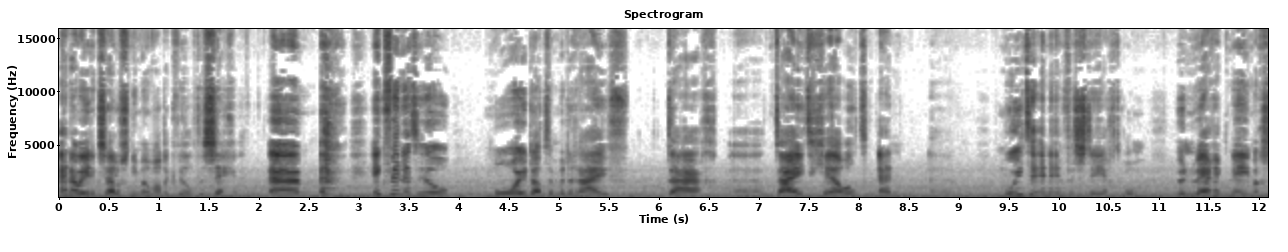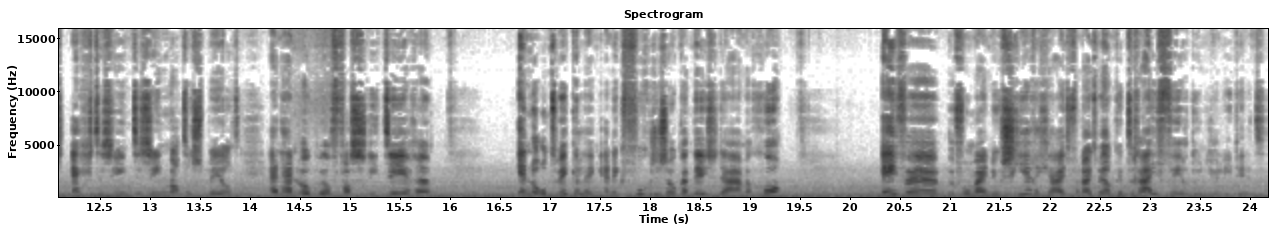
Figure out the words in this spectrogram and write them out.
En nou weet ik zelfs niet meer wat ik wilde zeggen. Uh, ik vind het heel mooi dat een bedrijf daar uh, tijd, geld en moeite in investeert om hun werknemers echt te zien, te zien wat er speelt en hen ook wil faciliteren in de ontwikkeling. En ik vroeg dus ook aan deze dame: Goh, even voor mijn nieuwsgierigheid, vanuit welke drijfveer doen jullie dit?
